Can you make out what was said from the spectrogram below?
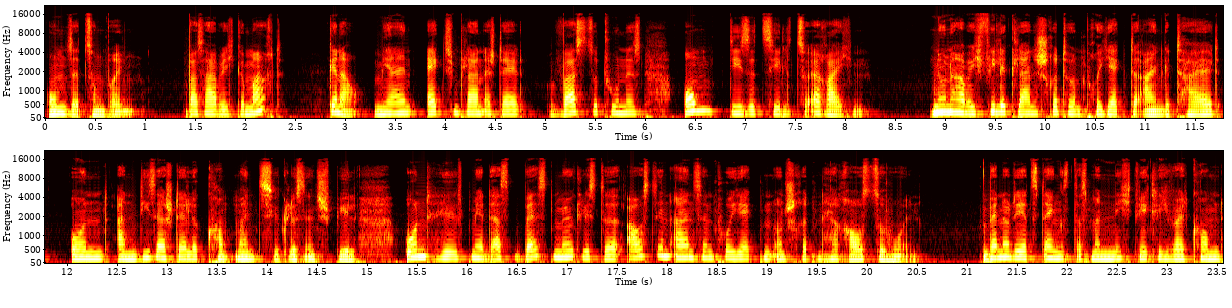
Umsetzung bringen. Was habe ich gemacht? Genau, mir einen Actionplan erstellt, was zu tun ist, um diese Ziele zu erreichen. Nun habe ich viele kleine Schritte und Projekte eingeteilt, und an dieser Stelle kommt mein Zyklus ins Spiel und hilft mir, das Bestmöglichste aus den einzelnen Projekten und Schritten herauszuholen. Wenn du dir jetzt denkst, dass man nicht wirklich weit kommt,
